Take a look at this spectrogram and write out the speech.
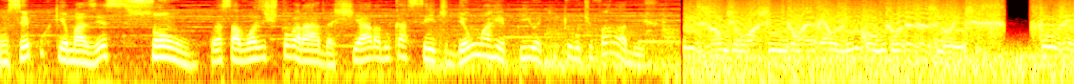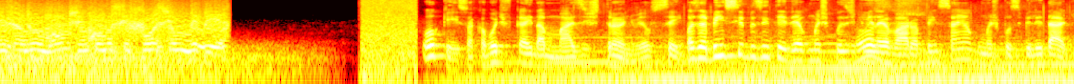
Não sei porquê, mas esse som, com essa voz estourada, chiada do cacete, deu um arrepio aqui que eu vou te falar, bicho. De Washington até o Lincoln todas as noites. Pulverizando o monte como se fosse um bebê. Ok, isso acabou de ficar ainda mais estranho, eu sei. Mas é bem simples entender algumas coisas que me levaram a pensar em algumas possibilidades.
